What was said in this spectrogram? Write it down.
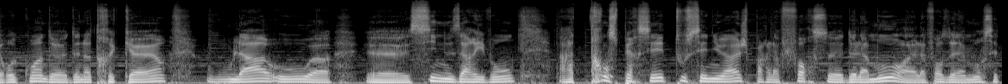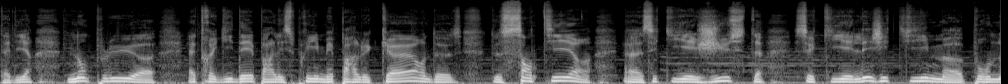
recoins de, notre cœur, ou là où, euh, euh, si nous arrivons à transpercer tous ces nuages par la force de l'amour, la force de l'amour, c'est-à-dire non plus être guidé par l'esprit, mais par le cœur, de, sentir ce qui est juste, ce qui est légitime pour nous,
